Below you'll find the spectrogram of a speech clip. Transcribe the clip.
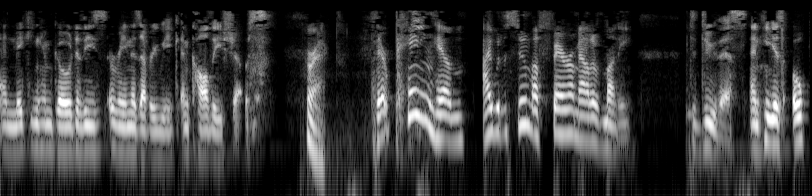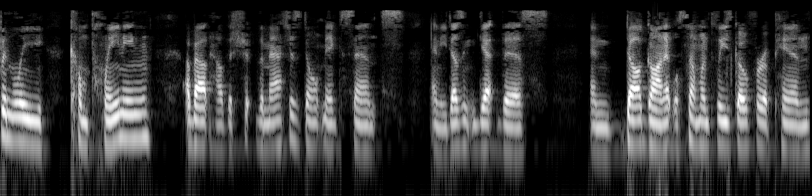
and making him go to these arenas every week and call these shows. Correct. They're paying him, I would assume, a fair amount of money to do this, and he is openly complaining about how the sh- the matches don't make sense, and he doesn't get this, and doggone it, will someone please go for a pin?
